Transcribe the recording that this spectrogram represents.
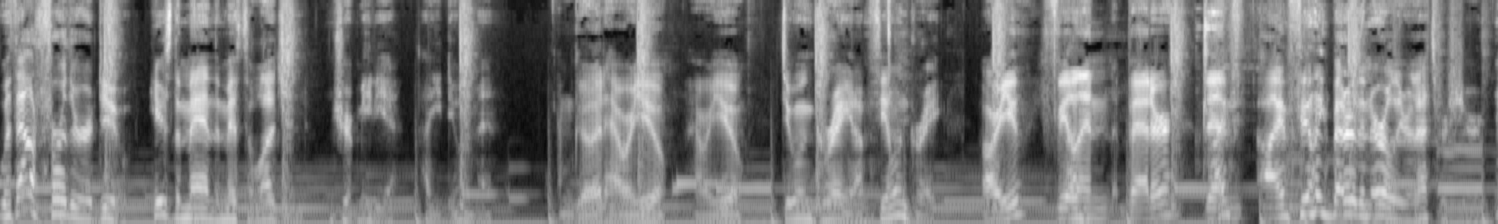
Without further ado, here's the man, the myth, the legend, Drip Media. How you doing, man? I'm good. How are you? How are you? Doing great. I'm feeling great. Are you feeling better? Than... I'm, I'm feeling better than earlier. That's for sure.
